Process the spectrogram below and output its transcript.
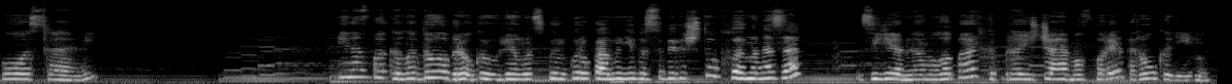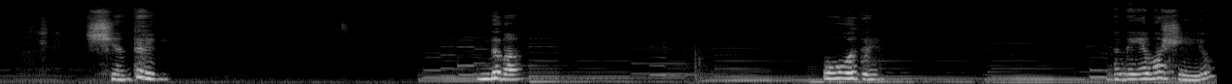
Останній. І навпаки ми добре округлюємо спинку руками, ніби собі відштовхуємо назад, з'єднуємо лопатки, проїжджаємо вперед, руки рівні. Ще три. Два. Один. Додаємо шию.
